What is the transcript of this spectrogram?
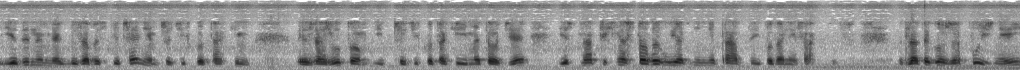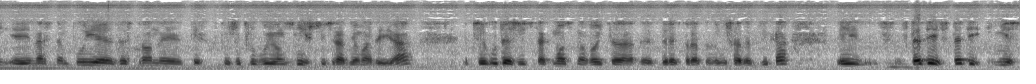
jedynym jakby zabezpieczeniem przeciwko takim y, zarzutom i przeciwko takiej metodzie jest natychmiastowe ujawnienie prawdy i podanie faktów. Dlatego, że później y, następuje ze strony tych, którzy próbują zniszczyć Radio Maryja, czy uderzyć tak mocno w ojca dyrektora Tadeusza Redzyka, y, wtedy, wtedy im jest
